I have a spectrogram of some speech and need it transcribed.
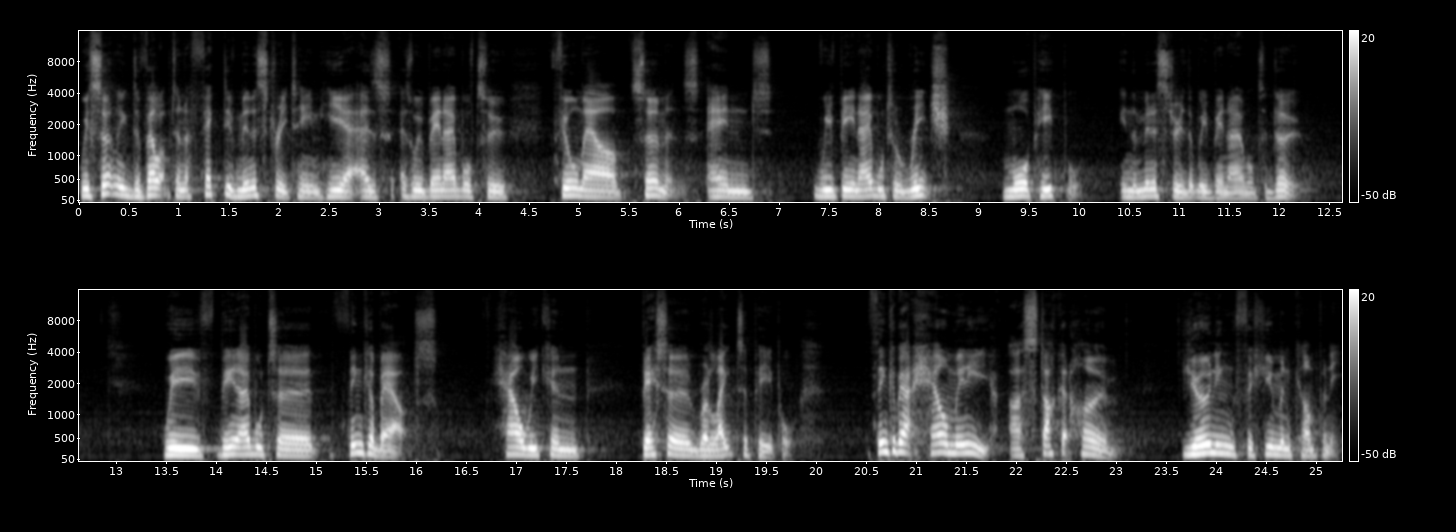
We've certainly developed an effective ministry team here as, as we've been able to film our sermons and we've been able to reach more people in the ministry that we've been able to do. We've been able to think about how we can better relate to people. Think about how many are stuck at home yearning for human company.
